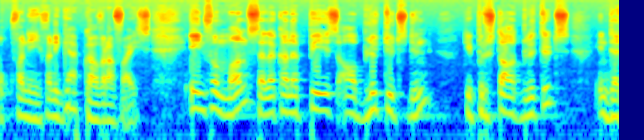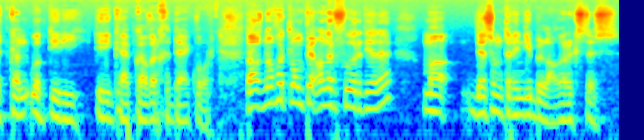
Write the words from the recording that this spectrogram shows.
ook van die, van die gap cover afwees. En vir mans, hulle kan een PSA bloedtoets doen, die prostaat bloedtoets, en dit kan ook die, die, die, die gap cover gedek word. Daar is nog een klompje ander voordele, maar dis omtrent die belangrikstes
